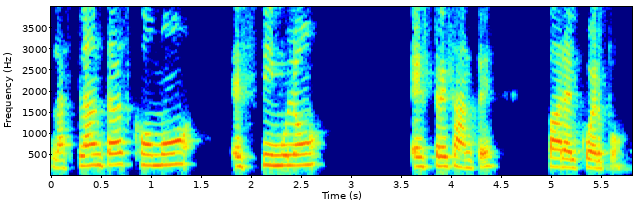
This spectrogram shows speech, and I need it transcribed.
Las plantas como estímulo estresante para el cuerpo.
